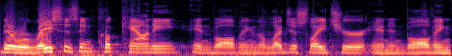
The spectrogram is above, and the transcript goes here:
There were races in Cook County involving the legislature and involving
